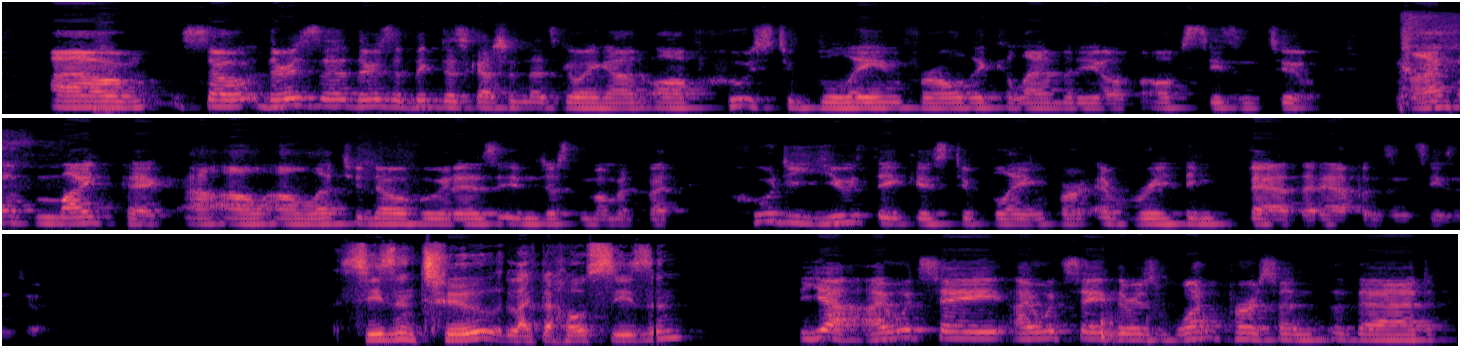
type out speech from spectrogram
um, so there's a there's a big discussion that's going on of who's to blame for all the calamity of, of season two. I have my pick. I'll, I'll I'll let you know who it is in just a moment. But who do you think is to blame for everything bad that happens in season two? Season two, like the whole season. Yeah, I would say I would say there's one person that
